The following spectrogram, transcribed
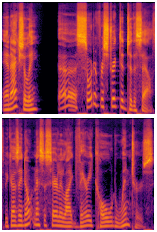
And actually, uh, sort of restricted to the South because they don't necessarily like very cold winters.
